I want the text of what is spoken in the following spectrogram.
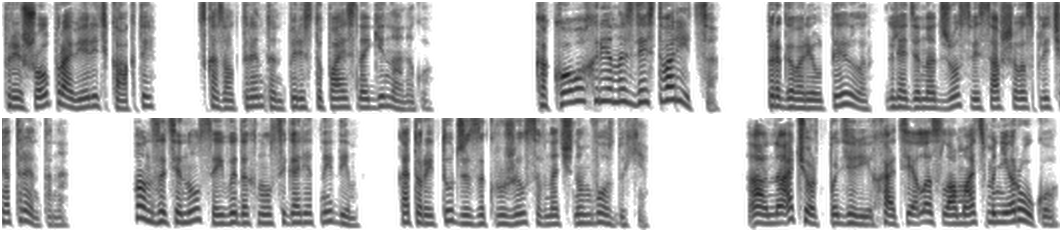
«Пришел проверить, как ты», — сказал Трентон, переступая с ноги на ногу. «Какого хрена здесь творится?» — проговорил Тейлор, глядя на Джо, свисавшего с плеча Трентона. Он затянулся и выдохнул сигаретный дым, который тут же закружился в ночном воздухе. «Она, черт подери, хотела сломать мне руку»,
